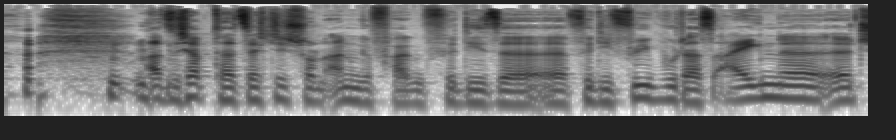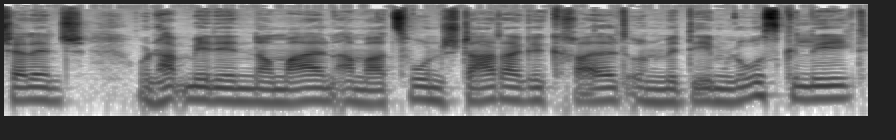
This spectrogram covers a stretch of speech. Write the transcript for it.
also ich habe tatsächlich schon angefangen für diese, äh, für die Freebooters eigene äh, Challenge und habe mir den normalen Amazon Starter gekrallt und mit dem losgelegt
